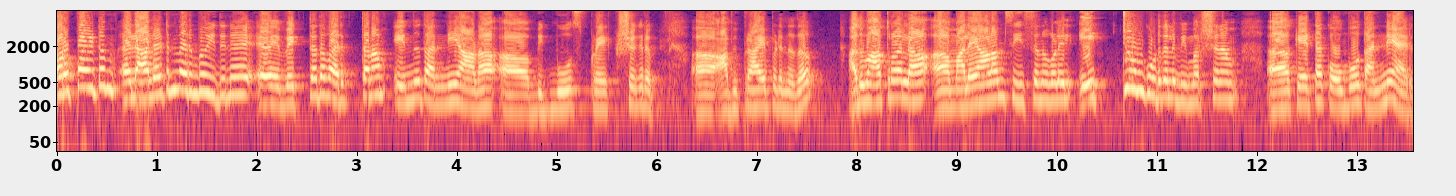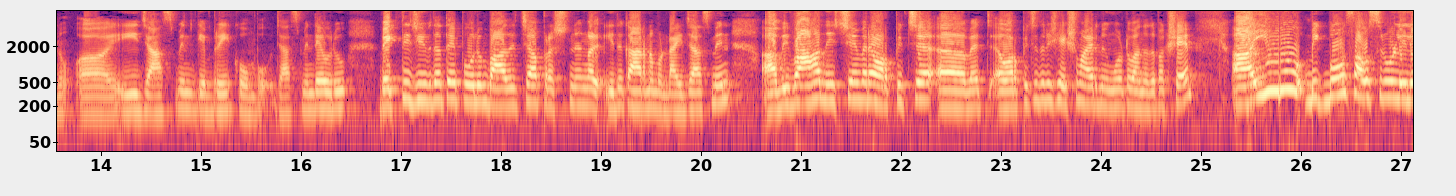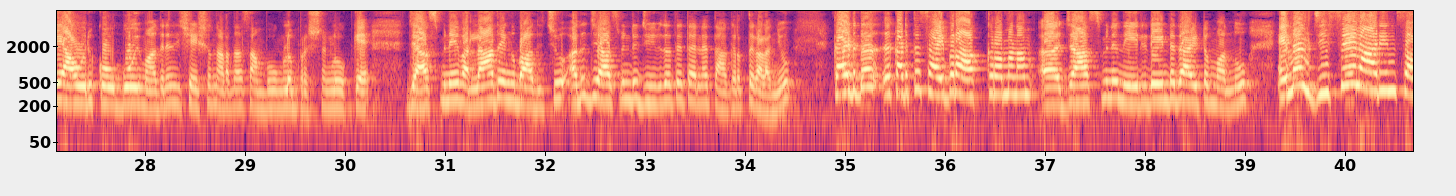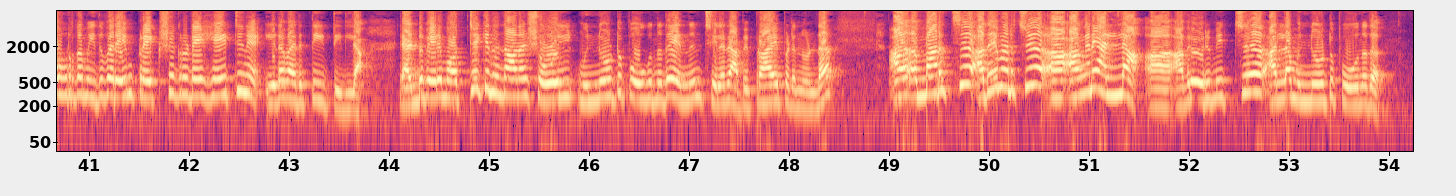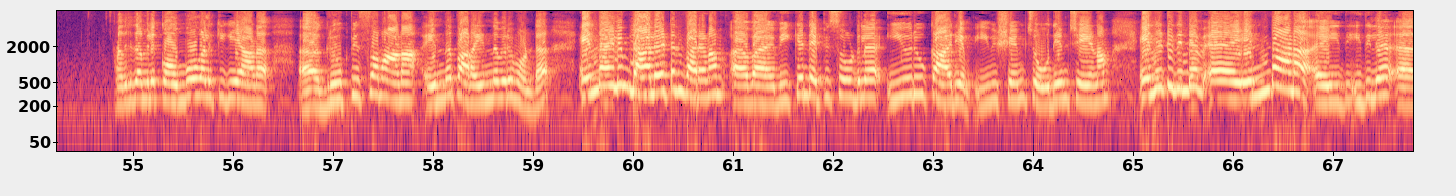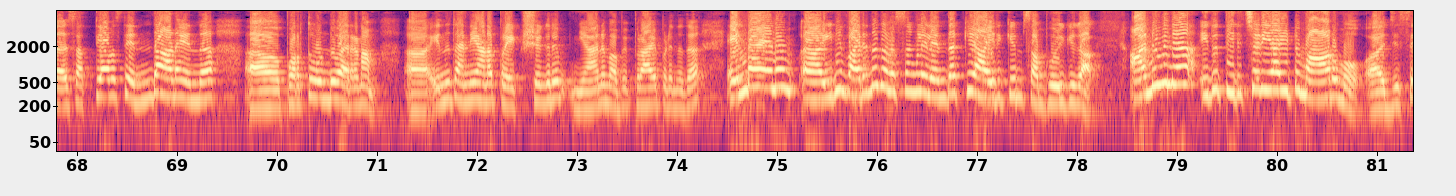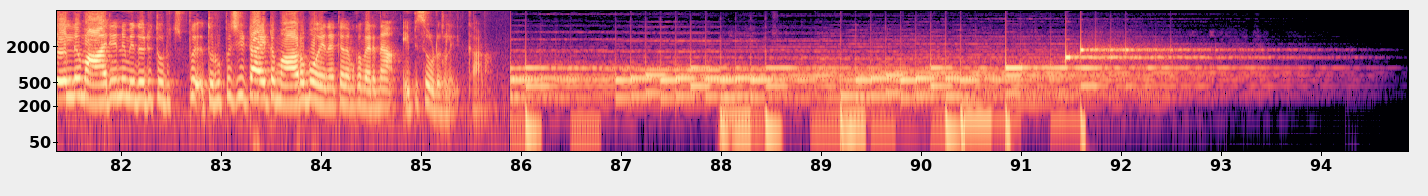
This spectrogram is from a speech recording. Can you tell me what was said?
ഉറപ്പായിട്ടും ലാലേട്ടൻ വരുമ്പോൾ ഇതിന് വ്യക്തത വരുത്തണം എന്ന് തന്നെയാണ് ബിഗ് ബോസ് പ്രേക്ഷകരും അഭിപ്രായപ്പെടുന്നത്. അതുമാത്രമല്ല മലയാളം സീസണുകളിൽ ഏറ്റവും കൂടുതൽ വിമർശനം കേട്ട കോംബോ തന്നെയായിരുന്നു. ഈ ജാസ്മിൻ ഗബ്രി കോംബോ. ജാസ്മിന്റെ ഒരു വ്യക്തി ജീവിതത്തെ പോലും ബാധിച്ച പ്രശ്നങ്ങൾ ഇത് കാരണമുണ്ടായി. ജാസ്മിൻ വിവാഹ നിശ്ചയം വരെ ഉറപ്പിച്ച് ഉറപ്പിച്ചതിന് ശേഷമായിരുന്നു ഇങ്ങോട്ട് വന്നത്. പക്ഷേ ഈ ഒരു ബിഗ് ബോസ് ഹൗസിനുള്ളിലെ ആ ഒരു കോംബോയും അതിനുശേഷം നടന്ന സംഭവങ്ങളും പ്രശ്നങ്ങളും ഒക്കെ ജാസ്മിനെ വല്ലാതെ അങ്ങ് ബാധിച്ചു. അത് ജാസ്മിന്റെ ജീവിതത്തെ തന്നെ തകർത്ത് കളഞ്ഞു. കടുത്ത കടുത്ത സൈബർ ആക്രമണം ജാസ്മിന് നേരിടേണ്ടതായിട്ടും വന്നു. എന്നാൽ ജിസേൽ ആര്യൻ സൗഹൃദം ഇതുവരെയും പ്രേക്ഷകരുടെ ഹേറ്റിന് ഇടവരുത്തിയിട്ടില്ല. രണ്ടുപേരും ഒറ്റയ്ക്ക് നിന്നാണ് ഷോയിൽ മുന്നോട്ട് പോകുന്നത് എന്നും ചിലർ അഭിപ്രായപ്പെടുന്നുണ്ട്. മറിച്ച് അതേ മറിച്ച് അങ്ങനെയല്ല അവരൊരുമിച്ച് അല്ല മുന്നോട്ട് പോകുന്നത്. അവർ തമ്മിൽ കോംബോ കളിക്കുകയാണ് ഗ്രൂപ്പിസമാണ് എന്ന് പറയുന്നവരുമുണ്ട്. എന്തായാലും ലാലേട്ടൻ വരണം വീക്കെൻഡ് എപ്പിസോഡിൽ ഈ ഒരു കാര്യം ഈ വിഷയം ചോദ്യം ചെയ്യണം. എന്നിട്ട് ഇതിന്റെ എന്താണ് ഇതിൽ സത്യാവസ്ഥ എന്താണ് എന്ന് പുറത്തു കൊണ്ടുവരണം എന്ന് തന്നെയാണ് പ്രേക്ഷകരും ഞാനും അഭിപ്രായപ്പെടുന്നത്. എന്തായാലും ഇനി വരുന്ന ദിവസങ്ങളിൽ എന്തൊക്കെയായിരിക്കും സംഭവിക്കുക? അനുവിന് ഇത് തിരിച്ചടിയായിട്ട് മാറുമോ? ജിസേലിനും ആര്യനും ഇതൊരു തുറുപ്പ് തുറുപ്പുചീട്ടായിട്ട് മാറുമോ എന്നൊക്കെ നമുക്ക് വരുന്ന എപ്പിസോഡുകളിൽ കാണാം.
